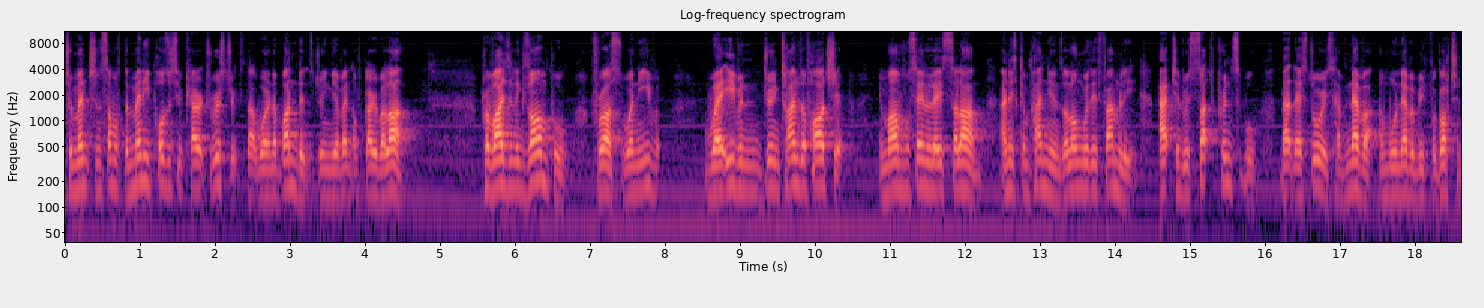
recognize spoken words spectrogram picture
to mention some of the many positive characteristics that were in abundance during the event of Karbala, provides an example for us when even, where even during times of hardship, Imam Hussein salam and his companions, along with his family, acted with such principle that their stories have never and will never be forgotten.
